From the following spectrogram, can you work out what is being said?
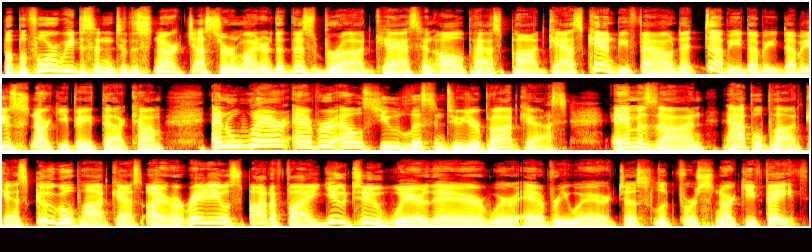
But before we descend into the snark, just a reminder that this broadcast and all past podcasts can be found at www.snarkyfaith.com and wherever else you listen to your podcasts Amazon, Apple Podcasts, Google Podcasts, iHeartRadio, Spotify, YouTube. We're there. We're everywhere. Just look for Snarky Faith.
